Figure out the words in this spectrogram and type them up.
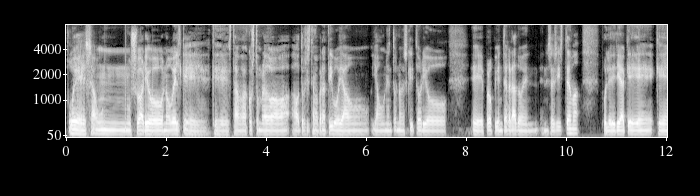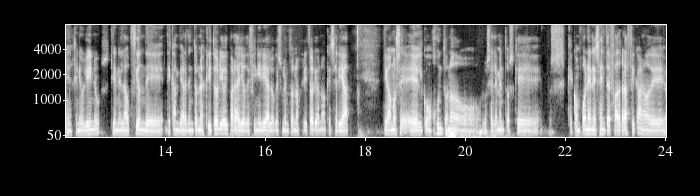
Pues a un usuario novel que, que estaba acostumbrado a, a, otro sistema operativo y a un, y a un entorno de escritorio eh, propio integrado en, ese sistema, pues le diría que, que en GNU Linux tiene la opción de, cambiar de entorno de escritorio y para ello definiría lo que es un entorno escritorio, ¿no? que sería, digamos, el conjunto, ¿no? los elementos que, pues, que componen esa interfaz gráfica, ¿no? de,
